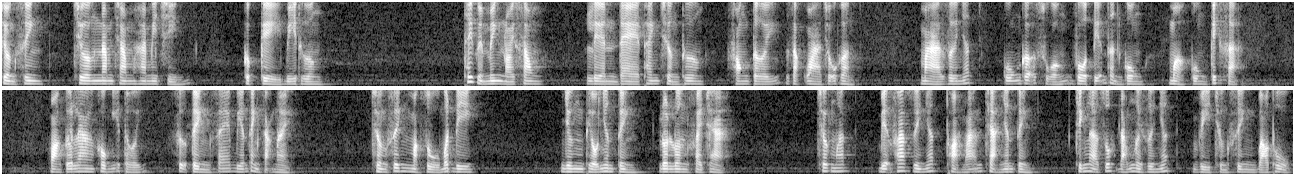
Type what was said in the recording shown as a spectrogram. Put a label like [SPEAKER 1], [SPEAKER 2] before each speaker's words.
[SPEAKER 1] Trường sinh, chương 529 Cực kỳ bi thương. Thích huyền minh nói xong, Liền đè thanh trường thương Phong tới giặc qua chỗ gần. Mà dư nhất cũng gỡ xuống Vô tiễn thần cung, Mở cung kích xạ. Hoàng tử lang không nghĩ tới, Sự tình sẽ biến thành dạng này. Trường sinh mặc dù mất đi, Nhưng thiếu nhân tình Luôn luôn phải trả. Trước mắt, biện pháp duy nhất thỏa mãn trả nhân tình Chính là giúp đám người dư nhất Vì trường sinh báo thủ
